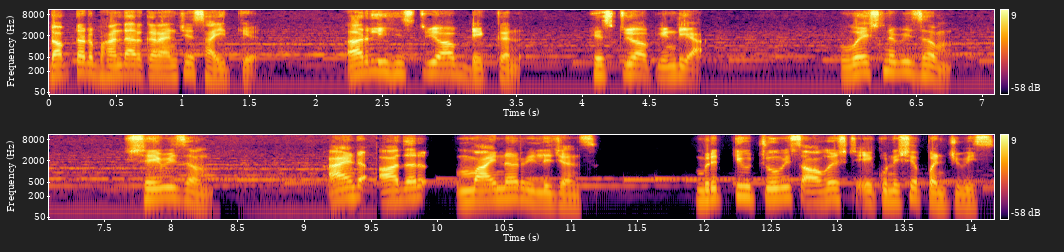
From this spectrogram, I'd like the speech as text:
डॉक्टर भांडारकरांचे साहित्य early history of Deccan history of India Vaishnavism Shaivism and other minor religions मृत्यू चोवीस ऑगस्ट एकोणीसशे पंचवीस.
